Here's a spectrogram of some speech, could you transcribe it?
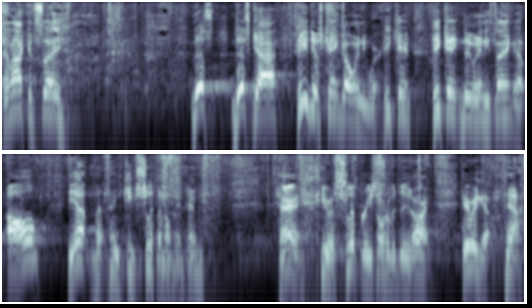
and I could say, this, this guy, he just can't go anywhere. He can't, he can't do anything at all. Yep, that thing keeps slipping on me there. All right, you're a slippery sort of a dude. All right, here we go. Now,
